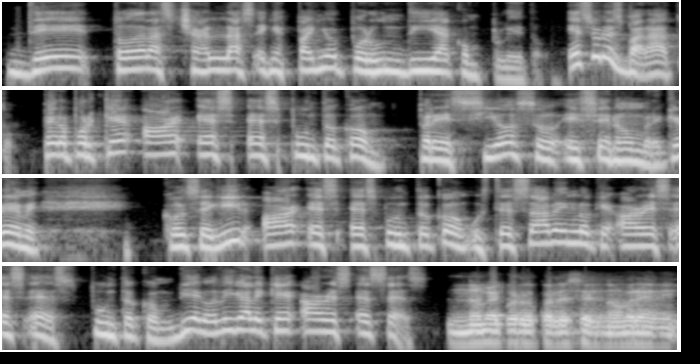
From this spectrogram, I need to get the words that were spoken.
de todas las charlas en español por un día completo. Eso no es barato, pero ¿por qué rss.com? Precioso ese nombre, créeme. Conseguir rss.com. Ustedes saben lo que rss.com. Diego, dígale qué RSS No me acuerdo cuál es el nombre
